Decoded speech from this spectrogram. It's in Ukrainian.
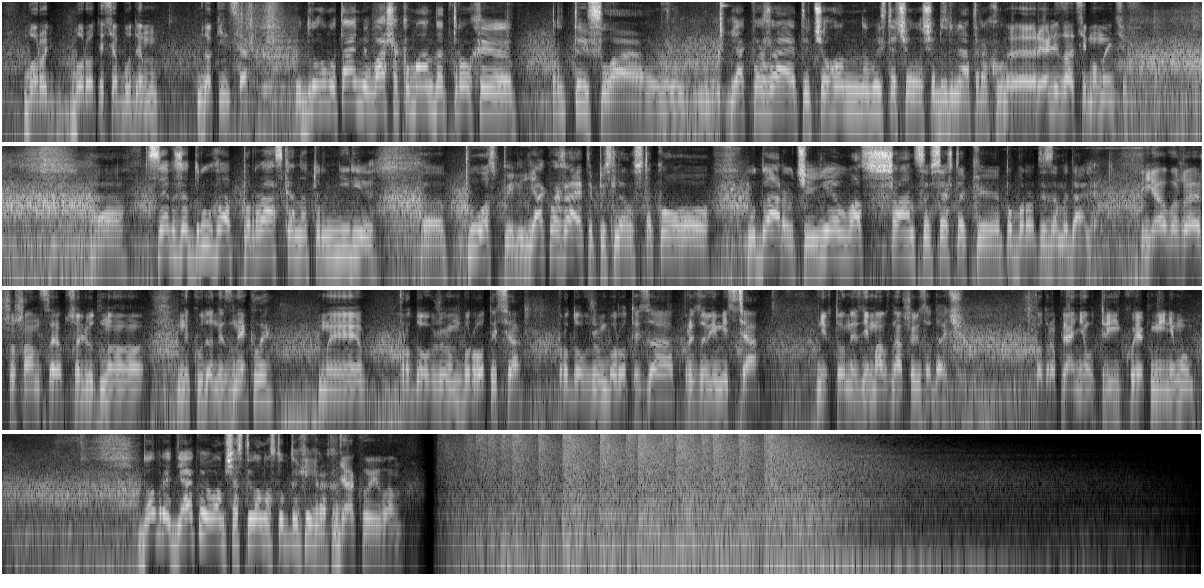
Боротися будемо до кінця. У другому таймі ваша команда трохи притисла. Як вважаєте, чого не вистачило, щоб зрівняти рахунок? Е, Реалізації моментів. Це вже друга поразка на турнірі е, поспіль. Як вважаєте, після ось такого удару, чи є у вас шанси все ж таки поборотися за медалі? Я вважаю, що шанси абсолютно нікуди не зникли. Ми продовжуємо боротися, продовжуємо боротися за призові місця. Ніхто не знімав з наших задач. Потрапляння у трійку, як мінімум. Добре, дякую вам. Щастило в наступних іграх. Дякую вам.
